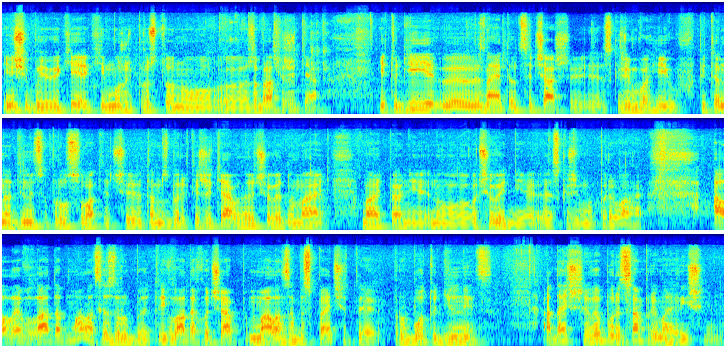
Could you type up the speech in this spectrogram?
інші бойовики, які можуть просто ну е, забрати життя. І тоді, е, ви знаєте, оце чаші, е, скажімо, вагів піти на дільницю проголосувати чи там зберегти життя, вони очевидно мають, мають певні ну очевидні, скажімо, переваги. Але влада б мала це зробити, і влада, хоча б мала забезпечити роботу дільниць. А далі виборець сам приймає рішення.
